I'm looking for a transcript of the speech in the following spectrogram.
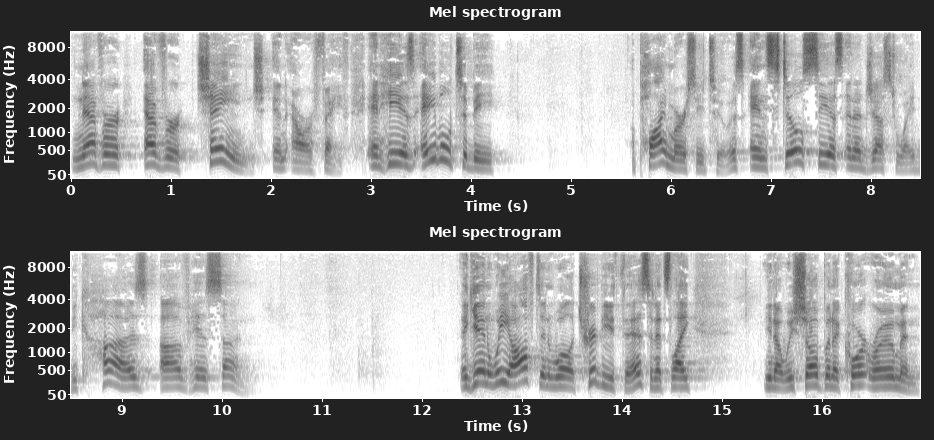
never, ever change in our faith. And He is able to be apply mercy to us and still see us in a just way because of His Son. Again, we often will attribute this, and it's like, you know, we show up in a courtroom and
